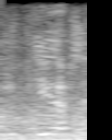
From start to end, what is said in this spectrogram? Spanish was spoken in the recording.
cualquier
